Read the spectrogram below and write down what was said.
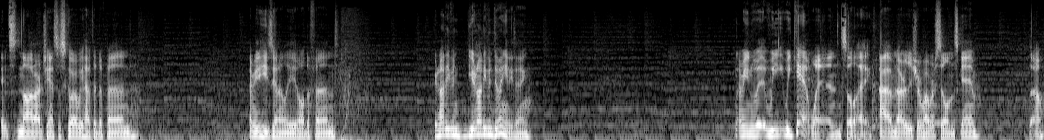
It's not our chance to score. We have to defend. I mean, he's gonna leave. I'll defend. You're not even. You're not even doing anything. I mean, we, we, we can't win, so like, I'm not really sure why we're still in this game. So,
